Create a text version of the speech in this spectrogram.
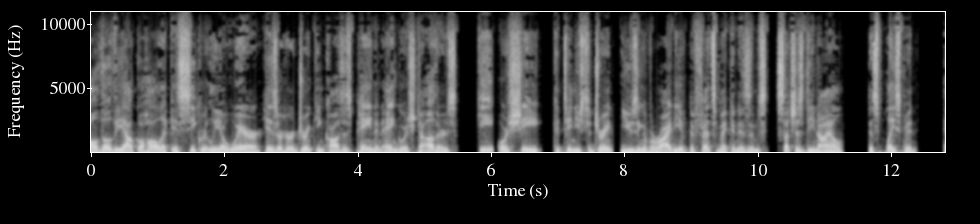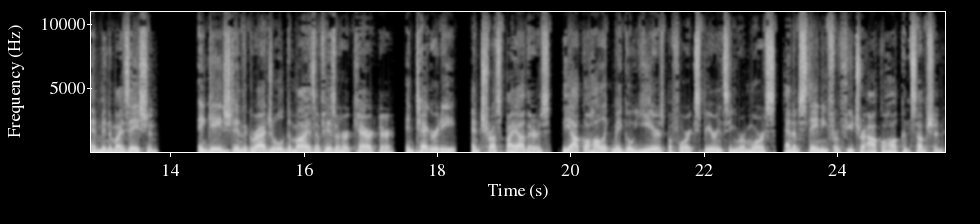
Although the alcoholic is secretly aware his or her drinking causes pain and anguish to others, he or she continues to drink using a variety of defense mechanisms such as denial, displacement, and minimization. Engaged in the gradual demise of his or her character, integrity, and trust by others, the alcoholic may go years before experiencing remorse and abstaining from future alcohol consumption.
